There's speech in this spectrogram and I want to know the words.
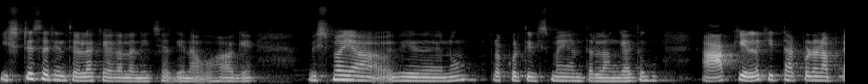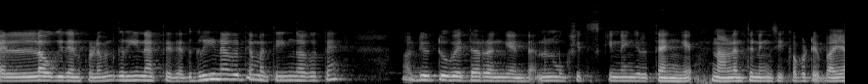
ಇಷ್ಟೇ ಸರಿ ಅಂತ ಹೇಳೋಕ್ಕೆ ಆಗಲ್ಲ ನೇಚರ್ಗೆ ನಾವು ಹಾಗೆ. ವಿಸ್ಮಯ, ಏನು, ಪ್ರಕೃತಿ ವಿಸ್ಮಯ ಅಂತಾರಲ್ಲ ಹಂಗೆ. ಅದು ಹಾಕಿ ಎಲ್ಲ ಕಿತ್ತು ಹಾಕ್ಬಿಡೋಣಪ್ಪ, ಎಲ್ಲ ಹೋಗಿದೆ ಅಂದ್ಕೊಂಡೆ ಮತ್ತು ಗ್ರೀನ್ ಆಗ್ತಾಯಿದೆ ಅದು ಗ್ರೀನ್ ಆಗುತ್ತೆ ಮತ್ತು ಹಿಂಗಾಗುತ್ತೆ. ಡ್ಯೂ ಟು ವೆದರ್ ಹಂಗೆ ಅಂತ. ನನ್ನ ಮುಕ್ಷಿತ ಸ್ಕಿನ್ ಹೆಂಗಿರುತ್ತೆ ಹಂಗೆ. ನಾನಂತೂ ನಂಗೆ ಸಿಕ್ಕಾಪಟ್ಟೆ ಭಯ.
